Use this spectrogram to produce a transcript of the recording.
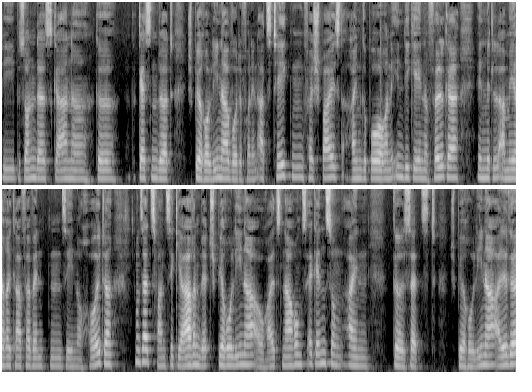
die besonders gerne gegessen wird. Spirulina wurde von den Azteken verspeist, eingeborene indigene Völker in Mittelamerika verwenden sie noch heute. Und seit 20 Jahren wird Spirulina auch als Nahrungsergänzung eingesetzt. Spirulina-Alge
